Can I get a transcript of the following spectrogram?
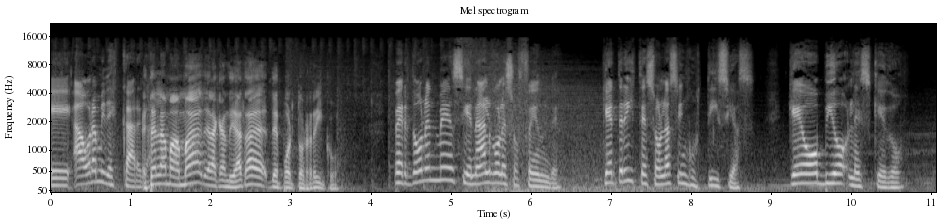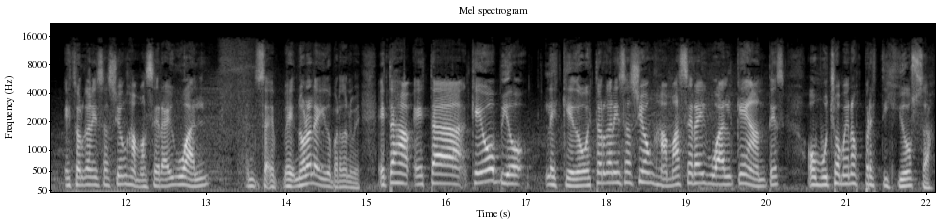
Eh, ahora mi descarga. Esta es la mamá de la candidata de, de Puerto Rico. Perdónenme si en algo les ofende. Qué tristes son las injusticias. Qué obvio les quedó. Esta organización jamás será igual. Eh, No la he leído, perdónenme. Esta, esta, qué obvio les quedó. Esta organización jamás será igual que antes o mucho menos prestigiosa.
